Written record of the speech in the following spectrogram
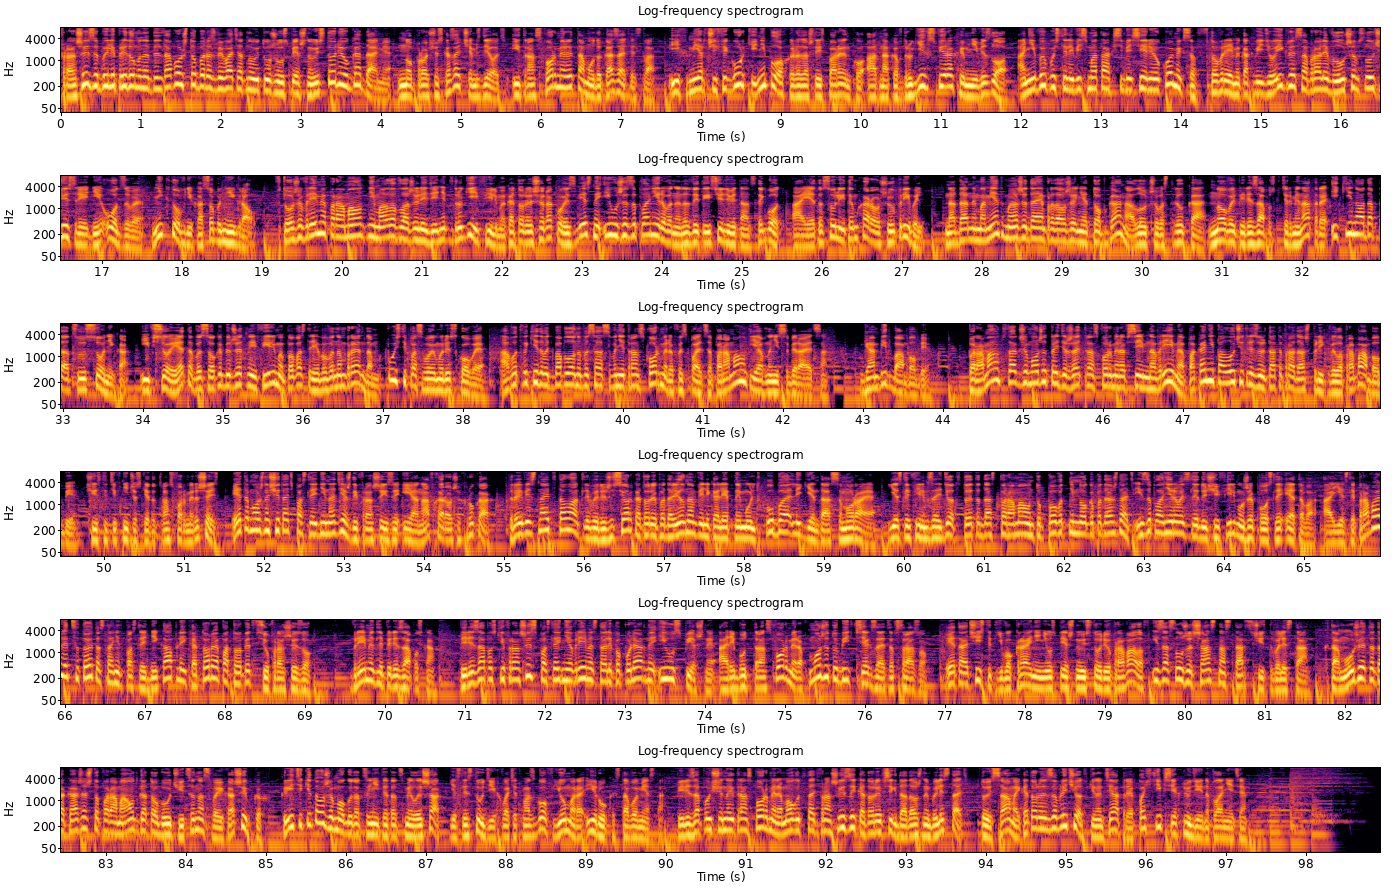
Франшизы были придуманы для того, чтобы развивать одну и ту же успешную историю годами, но проще сказать, чем сделать, и трансформеры тому доказательство. Их мерчи фигурки неплохо разошлись по рынку, однако в других сферах им не везло. Они выпустили весьма так себе серию комиксов, в то время как видеоигры собрали в лучшем случае средние отзывы. Никто в них особо не играл. В то же время Paramount немало вложили денег в другие фильмы, которые широко известны и уже запланированы на 2019 год, а это сулит им хорошую прибыль. На данный момент мы ожидаем продолжения Топ Гана, лучшего стрелка, новый перезапуск Терминатора и киноадаптацию Соника. И все это высокобюджетные фильмы по востребованным брендам, пусть и по-своему рисковые. А вот выкидывать бабло на высасывание трансформеров из пальца Paramount явно не собирается. Гамбит Бамблби. Paramount также может придержать Трансформеров 7 на время, пока не получит результаты продаж приквела про Бамблби. Чисто технически это Трансформеры 6. Это можно считать последней надеждой франшизы, и она в хороших руках. Трэвис Найт талантливый режиссер, который подарил нам великолепный мульт Куба «Легенда о самурае». Если фильм зайдет, то это даст Paramount повод немного подождать и запланировать следующий фильм уже после этого. А если провалится, то это станет последней каплей, которая потопит всю франшизу. Время для перезапуска. Перезапуски франшиз в последнее время стали популярны и успешны, а ребут трансформеров может убить всех зайцев сразу. Это очистит его крайне неуспешную историю провалов и заслужит шанс на старт с чистого листа. К тому же это докажет, что Paramount готовы учиться на своих ошибках. Критики тоже могут оценить этот смелый шаг, если студии хватит мозгов, юмора и рук из того места. Перезапущенные трансформеры могут стать франшизой, которые всегда должны были стать. Той самой, которая завлечет в кинотеатры почти всех людей на планете.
